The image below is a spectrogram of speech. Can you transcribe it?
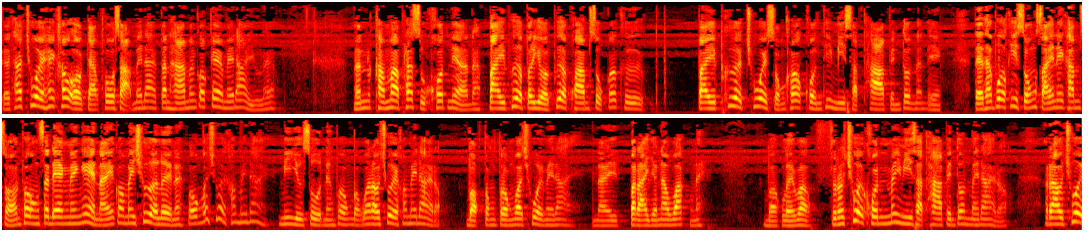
แต่ถ้าช่วยให้เขาออกจากโทสะไม่ได้ปัญหามันก็แก้ไม่ได้อยู่แล้ว นั้นคำว่าพระสุคตเนี่ยนะไปเพื่อประโยชน์เพื่อความสุขก็คือไปเพื่อช่วยสงเคราะห์คนที่มีศรัทธาเป็นต้นนั่นเอง แต่ถ้าพวกที่สงสัยในคำสอนพระองค์แสดงในแง่ไหนก็ไม่เชื่อเลยนะพระองค์ก็ช่วยเขาไม่ได้ มีอยู่สูตรหนึ่งพระองค์บอกว่าเราช่วยเขาไม่ได้หรอกบอกตรงๆว่าช่วยไม่ได้ ในปรายณวัคนะบอกเลยว่าเราช่วยคนไม่มีศรัทธาเป็นต้นไม่ได้หรอกเราช่วย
